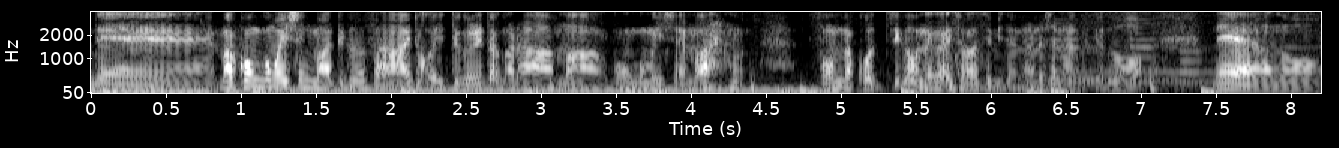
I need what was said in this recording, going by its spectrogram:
で、まあ今後も一緒に回ってくださいとか言ってくれたから、まあ今後も一緒に回る、そんなこっちがお願いしますみたいな話なんですけど、ね、あの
